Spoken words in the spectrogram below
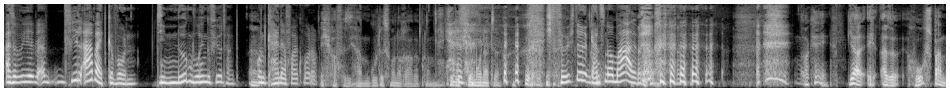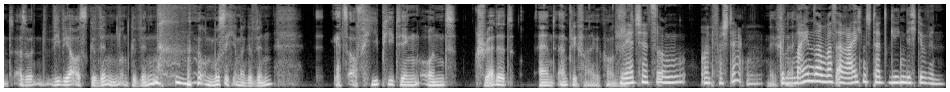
also äh, viel Arbeit gewonnen, die nirgendwo hingeführt hat Ja. und kein Erfolg wurde. Ich hoffe, Sie haben ein gutes Honorar bekommen für Ja, die vier Monate. Ich fürchte, ganz normal. Okay. Ja, also hochspannend. Also wie wir aus Gewinnen und Gewinnen Mhm. und muss ich immer gewinnen, jetzt auf Heap Heating und Credit and Amplify gekommen sind. Wertschätzung und Verstärken. Nicht schlecht. Gemeinsam was erreichen, statt gegen dich gewinnen.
